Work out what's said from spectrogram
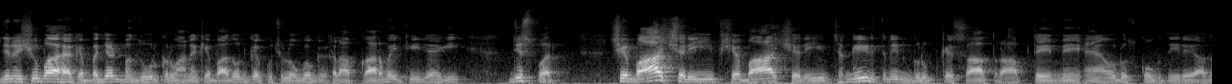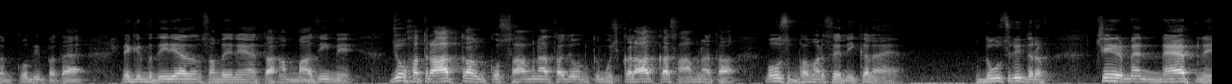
जिन्हें शुबा है कि बजट मंजूर करवाने के बाद उनके कुछ लोगों के ख़िलाफ़ कार्रवाई की जाएगी, जिस पर शहबाज शरीफ शहबाज शरीफ जहांगीर तरीन ग्रुप के साथ रबते में हैं और उसको वज़ीर अजम को भी पता है। लेकिन वज़ीर अजम समझ रहे हैं ताहम माजी में जो ख़तरात का उनको सामना था, जो उनकी मुश्किल का सामना था, वो उस भंवर से निकल आए हैं। दूसरी तरफ़ चेयरमैन नैप ने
